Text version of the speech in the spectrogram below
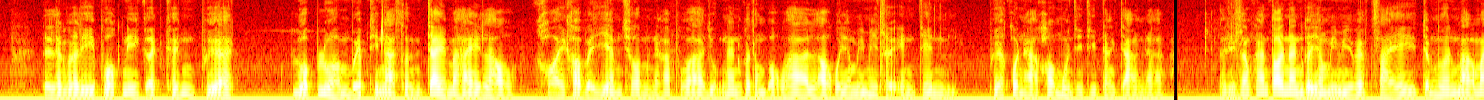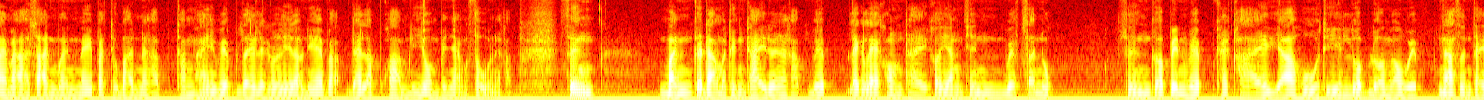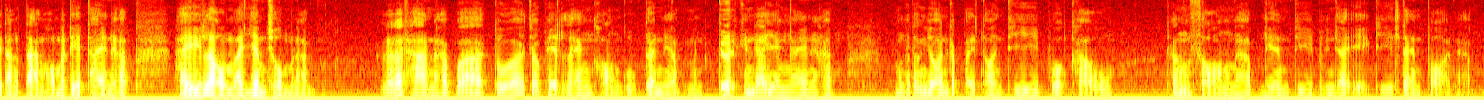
Directory พวกนี้เกิดขึ้นเพื่อรวบรวมเว็บที่น่าสนใจมาให้เราคอยเข้าไปเยี่ยมชมนะครับ เพราะว่ายุคนั้นก็ต้องบอกว่าเราก็ยังไม่มี Search Engine เพื่อค้นหาข้อมูลจริงๆจังๆนะครับ และที่สำคัญตอนนั้นก็ยังไม่มีเว็บไซต์จำนวนมากมายมหาศาลเหมือนในปัจจุบันนะครับทำให้เว็บ Directory เหล่านี้แบบได้รับความนิยมเป็นอย่างสูงนะครับ ซึ่งมันก็ดังมาถึงไทยด้วยนะครับ เว็บแรก ๆ ของไทยก็อย่างเช่นเว็บสนุก ซึ่งก็เป็นเว็บคล้ายๆ Yahoo ที่รวบรวมเอาเว็บน่าสนใจต่างๆ ของประเทศไทยนะครับ ให้เรามาเยี่ยมชมนะครับ แล้วถ้าถามนะครับว่าตัวเจ้าเพจแรงของ Google เนี่ยมันเกิดขึ้นได้ยังไงนะครับ มันก็ต้องย้อนกลับไปตอนที่พวกเขา ทั้งสองนะครับเรียนที่ปริญญาเอกที่สแตนฟอร์ดนะครับ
